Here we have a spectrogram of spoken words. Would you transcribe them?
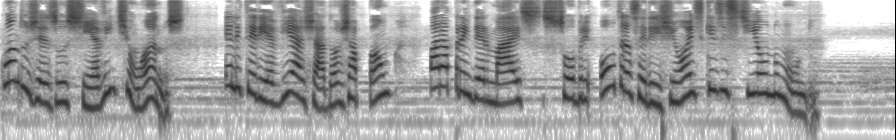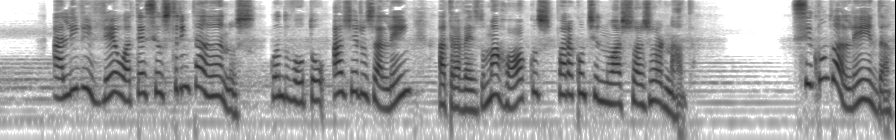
quando Jesus tinha 21 anos, ele teria viajado ao Japão para aprender mais sobre outras religiões que existiam no mundo. Ali viveu até seus 30 anos, quando voltou a Jerusalém através do Marrocos para continuar sua jornada. Segundo a lenda,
